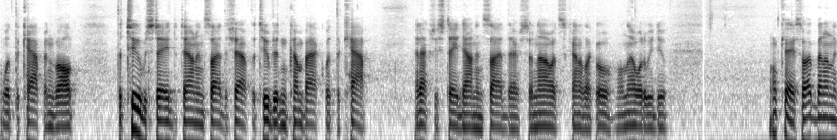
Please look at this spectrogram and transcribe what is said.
with the cap involved, the tube stayed down inside the shaft. The tube didn't come back with the cap. It actually stayed down inside there. So now it's kind of like, oh, well now what do we do? Okay, so I've been un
